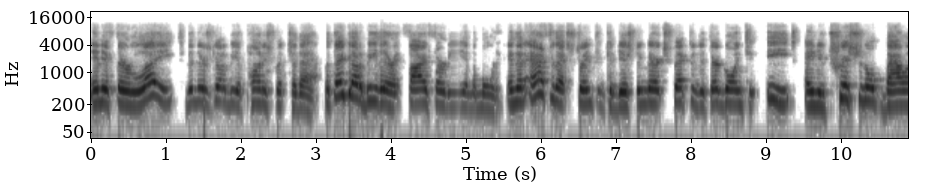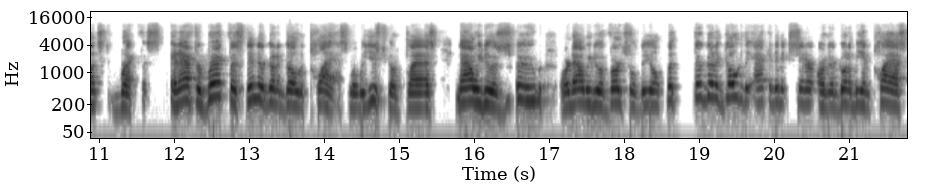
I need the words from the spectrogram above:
and if they're late, then there's going to be a punishment to that. But they've got to be there at 5:30 in the morning. And then after that strength and conditioning, they're expected that they're going to eat a nutritional balanced breakfast. And after breakfast, then they're going to go to class. Well, we used to go to class. Now we do a Zoom or now we do a virtual deal. But they're going to go to the academic center or they're going to be in class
